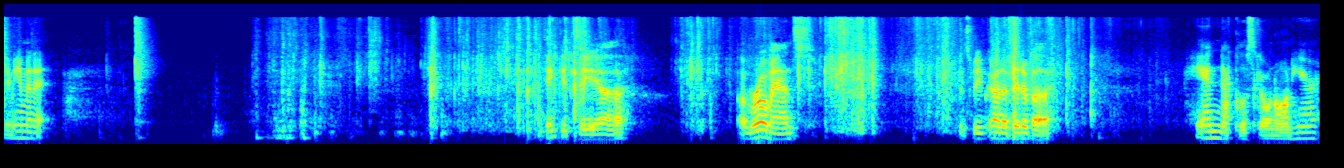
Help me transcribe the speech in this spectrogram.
give me a minute. I think it's a, uh, a romance because we've got a bit of a hand necklace going on here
